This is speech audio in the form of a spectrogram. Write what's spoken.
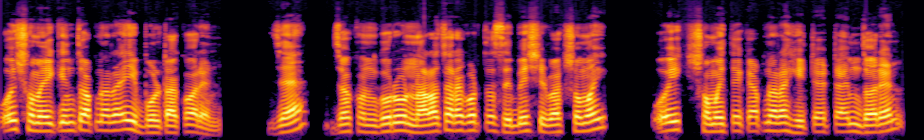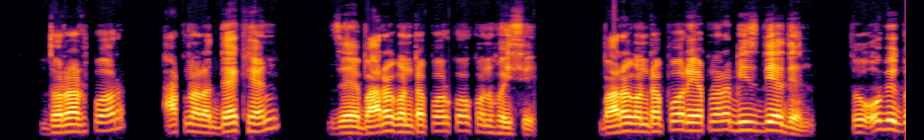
ওই সময় কিন্তু আপনারা এই ভুলটা করেন যে, যখন গরু নাড়াচাড়া করতেছে বেশিরভাগ সময়, ওই সময় থেকে আপনারা হিটের টাইম ধরেন, ধরার পর আপনারা দেখেন যে বারো ঘণ্টা পর কখন হয়েছে বারো ঘণ্টা পরে আপনারা বীজ দিয়ে দেন। তো অভিজ্ঞ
